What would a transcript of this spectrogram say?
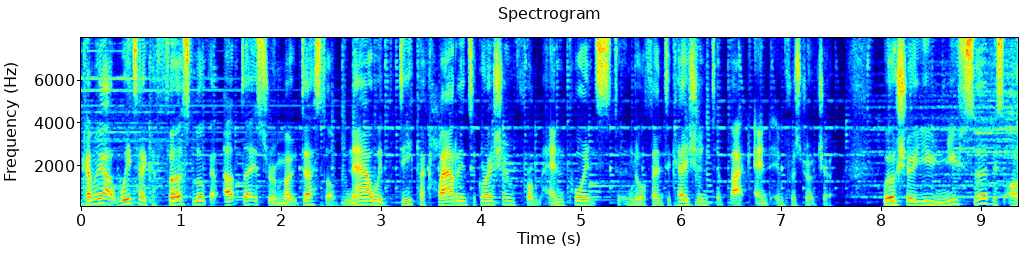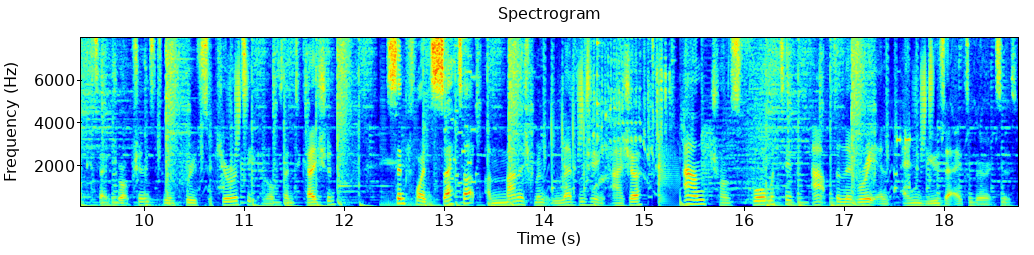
Coming up, we take a first look at updates to remote desktop, now with deeper cloud integration from endpoints to, and authentication to back-end infrastructure. We'll show you new service architecture options to improve security and authentication, simplified setup and management leveraging Azure, and transformative app delivery and end-user experiences.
